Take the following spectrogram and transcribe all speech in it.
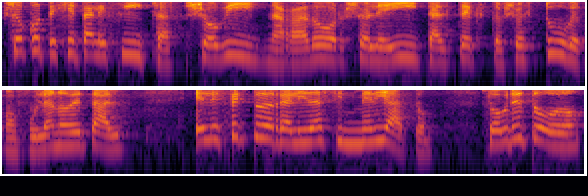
yo cotejé tales fichas, yo vi, narrador, yo leí tal texto, yo estuve con fulano de tal, el efecto de realidad es inmediato, sobre todo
